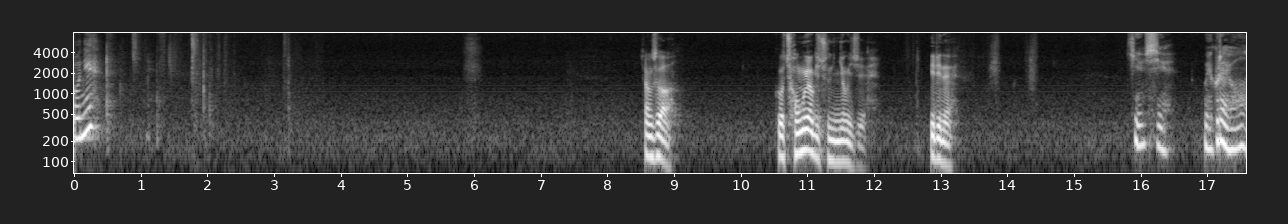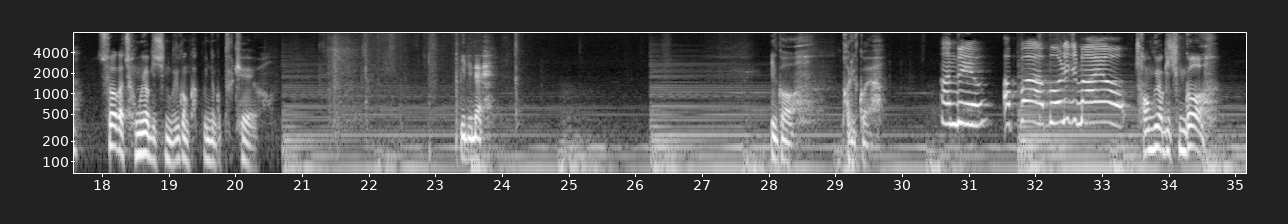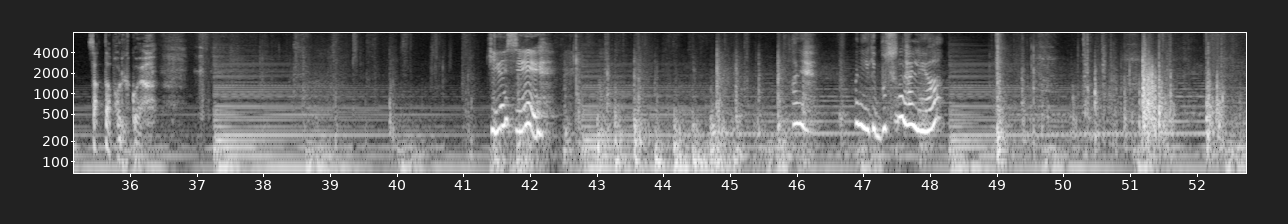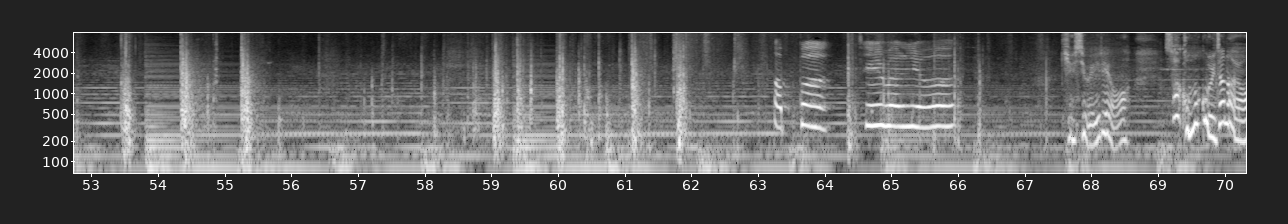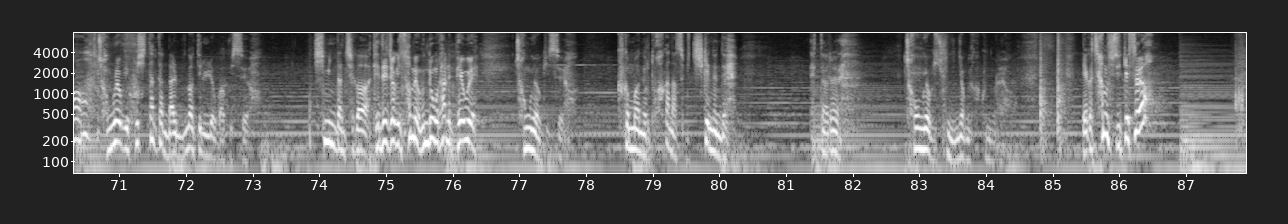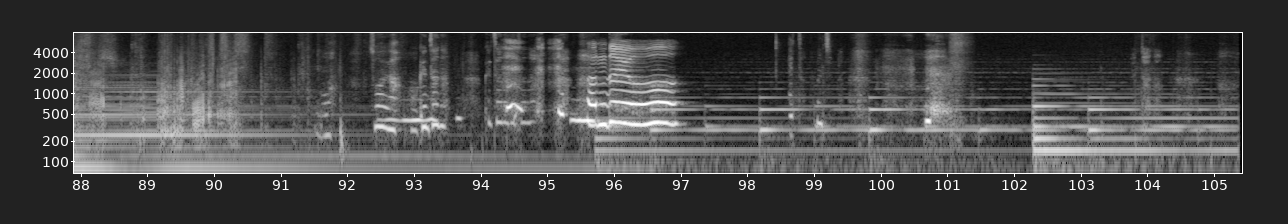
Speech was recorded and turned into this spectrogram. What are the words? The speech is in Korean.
뭐니? 장수아, 그거 정우혁이 준 인형이지. 1이네. 기은 씨, 왜 그래요? 수아가 정우혁이 준 물건 갖고 있는 거 불쾌해요. 1이네. 이거 버릴 거야. 안 돼요. 아빠, 버리지 마요. 정우혁이 준 거 싹 다 버릴 거야. 기은 씨, 아니, 아니 이게 무슨 난리야? 아빠, 제발요. 기은 씨왜 이래요? 수아 겁먹고 울잖아요. 정우혁이 호시탐탐 날 무너뜨리려고 하고 있어요. 시민단체가 대대적인 서명 운동을 하는 배후에 정우혁이 있어요. 그것만으로도 화가 나서 미치겠는데 내 딸을 정우혁이 준 인형을 갖고 놀아요. 내가 참을 수 있겠어요? 수아야, 어, 괜찮아, 괜찮아, 괜찮아. 안 돼요.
